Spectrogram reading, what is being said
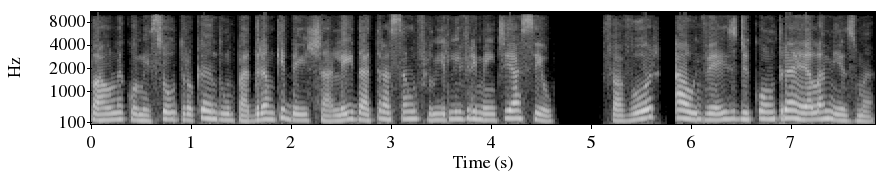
Paula começou trocando um padrão que deixa a lei da atração fluir livremente a seu favor, ao invés de contra ela mesma.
